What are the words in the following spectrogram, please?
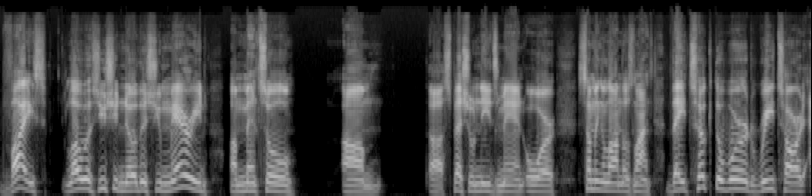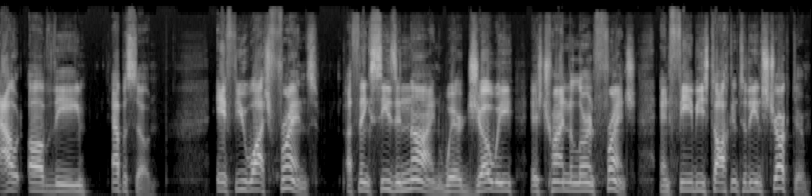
Vice, Lois, you should know this. You married a mental um, uh, special needs man or something along those lines. They took the word retard out of the episode. If you watch Friends, I think season nine, where Joey is trying to learn French and Phoebe's talking to the instructor,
